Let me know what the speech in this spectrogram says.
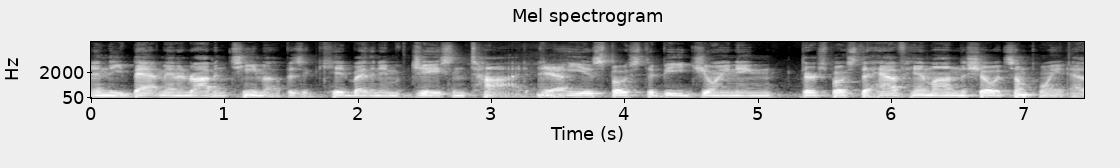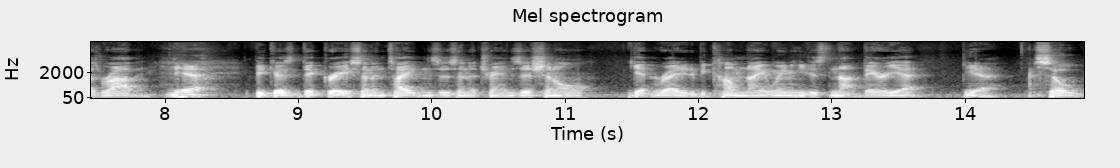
in the Batman and Robin team up is a kid by the name of Jason Todd. And Yeah. he is supposed to be joining, they're supposed to have him on the show at some point as Robin. yeah. Because Dick Grayson and Titans is in a transitional, getting ready to become Nightwing. He's just not there yet. Yeah. So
